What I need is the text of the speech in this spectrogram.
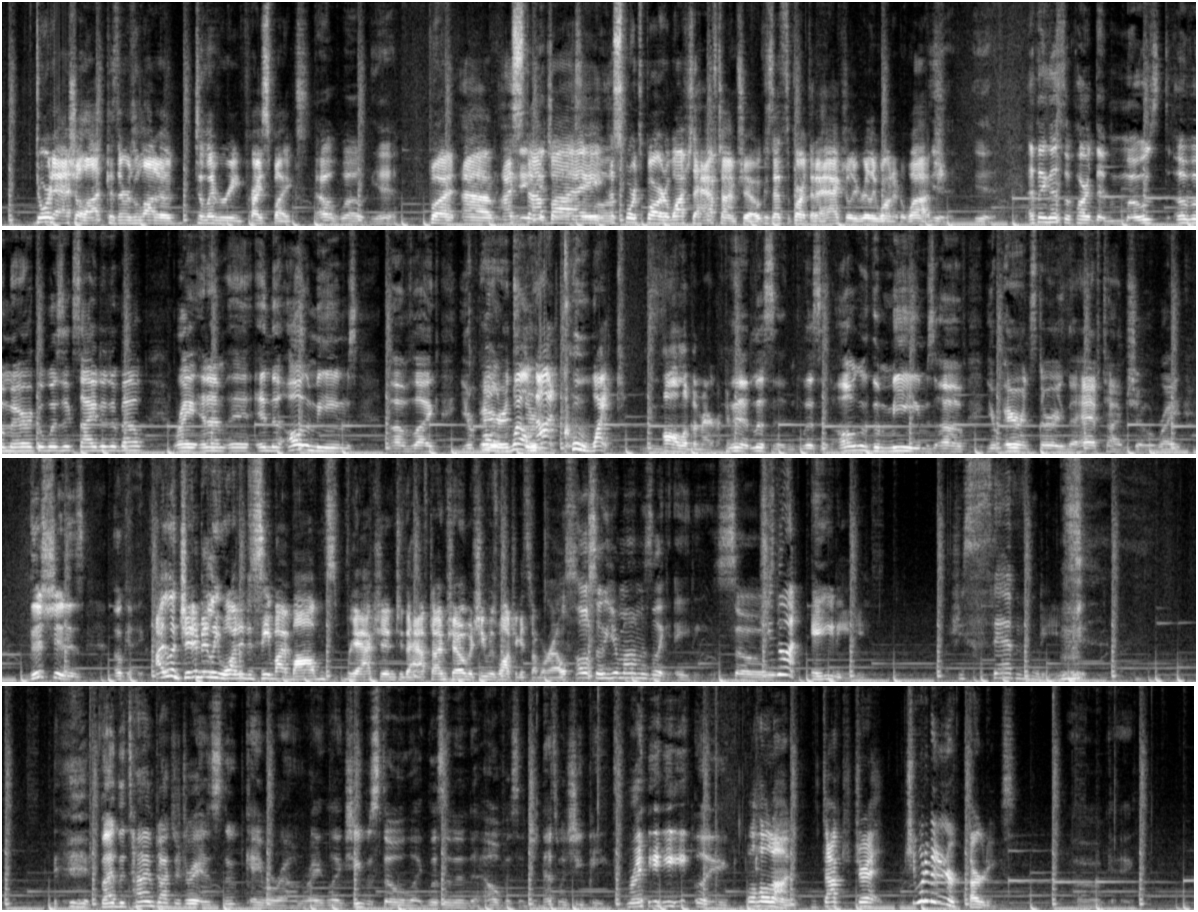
DoorDash a lot because there was a lot of delivery price spikes. oh well, yeah. But um, I stopped get your ass by a sports bar to watch the halftime show because that's the part that I actually really wanted to watch. Yeah, yeah. I think that's the part that most of America was excited about, right? And I'm in the all the memes of like your parents. well they're- not quite all of America. Yeah, listen, listen. All of the memes of your parents during the halftime show, right? This shit is okay. I legitimately wanted to see my mom's reaction to the halftime show, but she was watching it somewhere else. Also, your mom is like 80, so She's not 80. She's 70. by the time Dr. Dre and Snoop came around, right? Like she was still like listening to Elvis and. That's when she peaked, right? like well, hold on. Dr. Dre, she would have been in her 30s.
